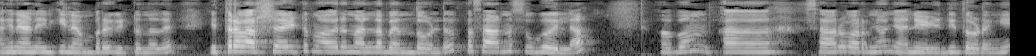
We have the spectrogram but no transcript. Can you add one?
അങ്ങനെയാണ് എനിക്ക് നമ്പർ കിട്ടുന്നത്. ഇത്ര വർഷമായിട്ടും അവർ നല്ല ബന്ധമുണ്ട്. ഇപ്പം സാറിന് സുഖമില്ല. അപ്പം സാറ് പറഞ്ഞു ഞാൻ എഴുതി തുടങ്ങി.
